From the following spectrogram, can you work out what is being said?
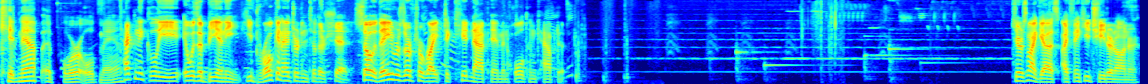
kidnap a poor old man? Technically, it was a B&E. He broke and entered into their shed. So they reserved her right to kidnap him and hold him captive. Here's my guess. I think he cheated on her.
